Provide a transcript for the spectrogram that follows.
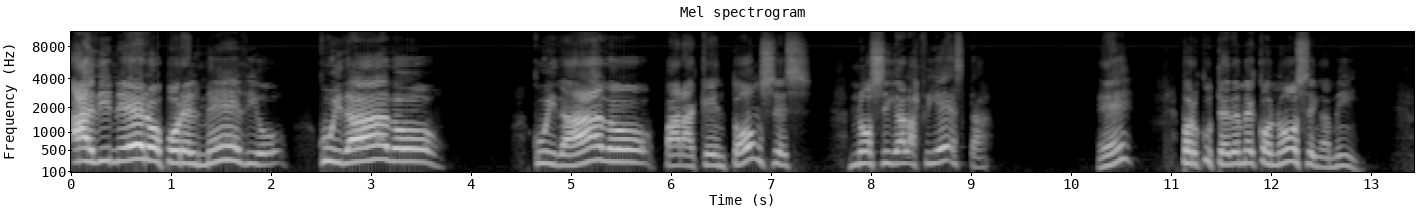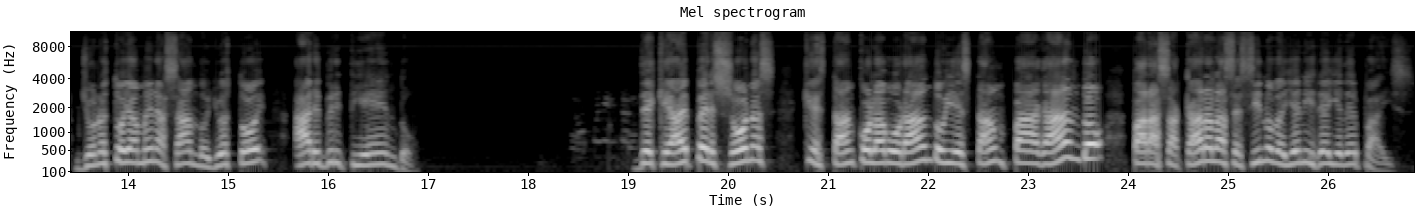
Hay dinero por el medio. Cuidado, cuidado para que entonces no siga la fiesta. ¿Eh? Porque ustedes me conocen a mí. Yo no estoy amenazando, yo estoy advirtiendo de que hay personas que están colaborando y están pagando para sacar al asesino de Jenny Reyes del país.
